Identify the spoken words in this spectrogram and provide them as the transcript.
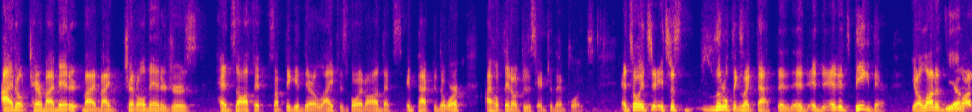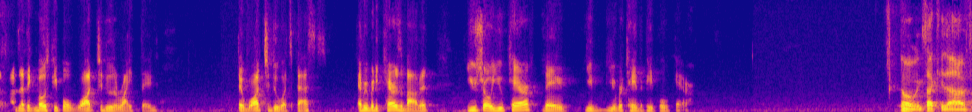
I don't tear my man- my my general managers heads off if something in their life is going on that's impacting their work. I hope they don't do the same to their employees. And so it's it's just little things like that, and, and, and it's being there. You know, a lot of yeah. a lot of times I think most people want to do the right thing. They want to do what's best. Everybody cares about it. You show you care, they you you retain the people who care. No, exactly that. I was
